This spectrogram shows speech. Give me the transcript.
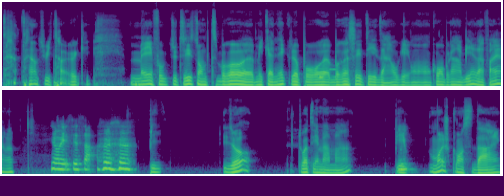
38 heures, OK. Mais il faut que tu utilises ton petit bras euh, mécanique là, pour euh, brosser tes dents. OK, on, on comprend bien l'affaire. Oui, c'est ça. Là, toi, t'es maman. Puis Oui. moi, je considère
